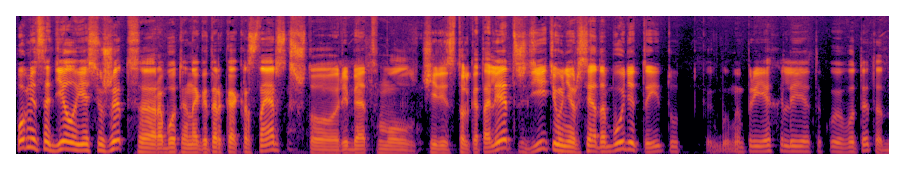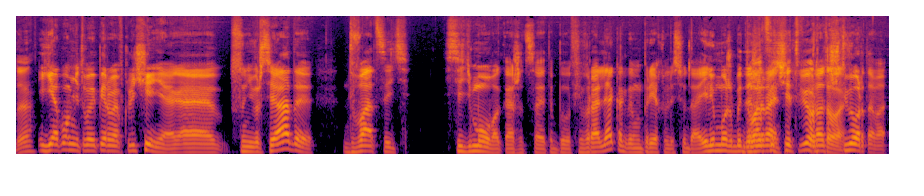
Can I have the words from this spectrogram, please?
Помнится, делал я сюжет, э, работая на ГТРК Красноярск, что, ребят, мол, через столько-то лет ждите, универсиада будет, и тут как бы мы приехали, я такой, вот это, да? Я помню твое первое включение э, с универсиады 27 кажется, это было февраля, когда мы приехали сюда. Или, может быть, даже раньше. 24-го. 24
